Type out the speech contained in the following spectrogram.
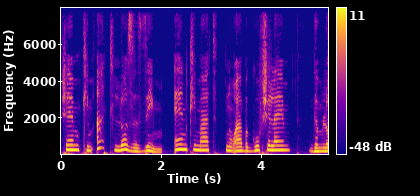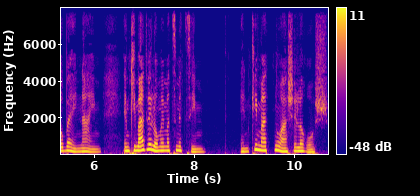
שהם כמעט לא זזים. אין כמעט תנועה בגוף שלהם, גם לא בעיניים. הם כמעט ולא ממצמצים. אין כמעט תנועה של הראש.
